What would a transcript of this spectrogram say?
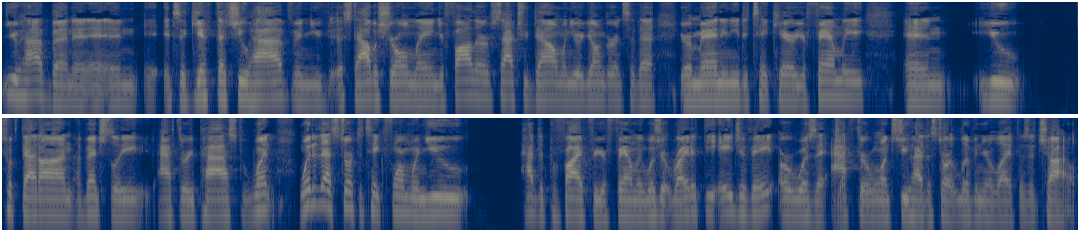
You have been, and, and, it's a gift that you have, and you've established your own lane. Your father sat you down when you were younger and said that you're a man. You need to take care of your family, and you took that on eventually after he passed. When when did that start to take form? When you had to provide for your family, was it right at the age of eight, or was it after once you had to start living your life as a child?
